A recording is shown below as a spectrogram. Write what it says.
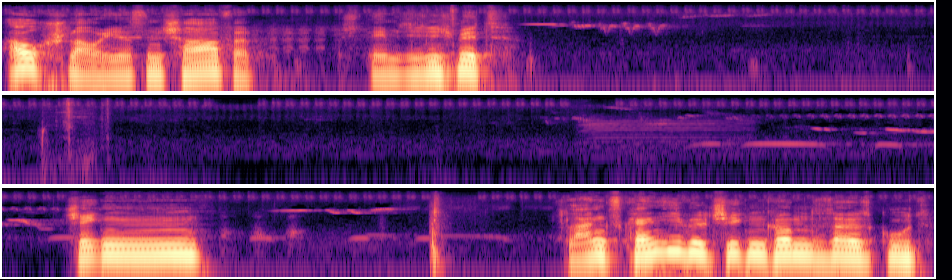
Auch schlau, hier sind Schafe. Ich nehme sie nicht mit. Chicken. Solange es kein Evil Chicken kommt, ist alles gut.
